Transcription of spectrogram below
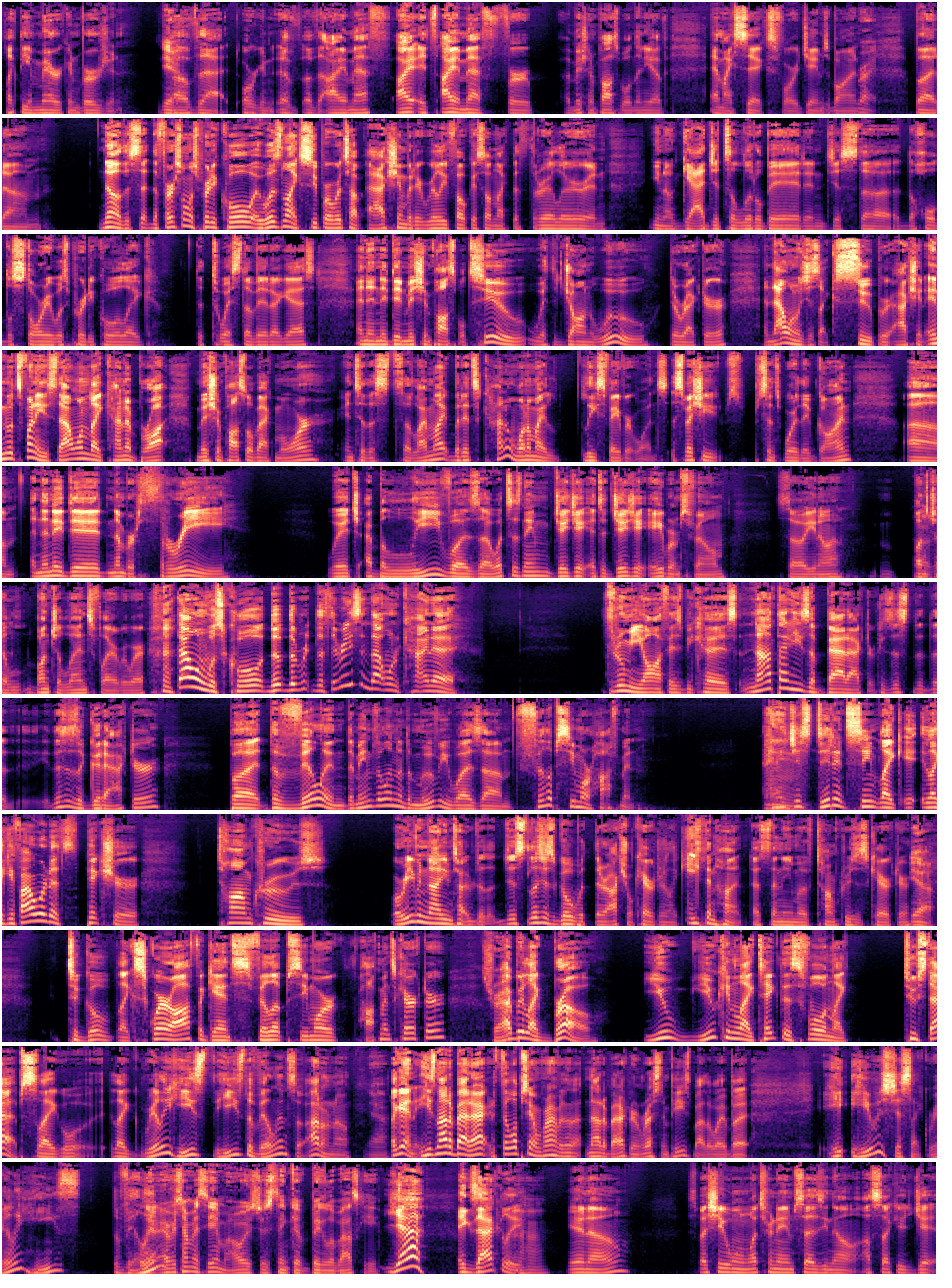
like the american version Yeah. of that organ of, of the imf i it's imf for mission impossible and then you have mi6 for james bond. Right. but um no the the first one was pretty cool. It wasn't like super over top action but it really focused on like the thriller and you know gadgets a little bit and just uh the whole the story was pretty cool like the twist of it i guess. And then they did mission possible 2 with john woo director and that one was just like super action. And what's funny is that one like kind of brought mission possible back more into the, the limelight but it's kind of one of my least favorite ones especially since where they've gone um and then they did number three which I believe was uh, what's his name? JJ. It's a JJ Abrams film, so you know, bunch of bunch of lens flare everywhere. that one was cool. The the the, the reason that one kind of threw me off is because not that he's a bad actor, because this the, the this is a good actor, but the villain, the main villain of the movie was um, Philip Seymour Hoffman, and it just didn't seem like it, like if I were to picture Tom Cruise or even not even Tom, just let's just go with their actual characters like Ethan Hunt that's the name of Tom Cruise's character Yeah. to go like square off against Philip Seymour Hoffman's character sure. I'd be like bro you you can like take this full and like two steps. Like like really? He's he's the villain? So I don't know. Yeah. again he's not a bad actor Philip Seymour Hoffman is not- a bad actor. And rest in peace by the way but he he was just like really? He's the Yeah, villain Every time I see him, I always just think of Big Lebowski. yeah exactly. Uh-huh. you know? Especially when what's her name says you know i'll suck your j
